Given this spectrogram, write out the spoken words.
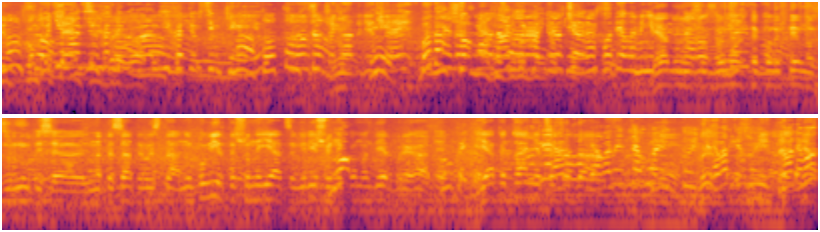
не в Тоді нам компетенції їхати, нам їхати всім в Київ. то, то, Ні, бо далі нам Я вчора, їхати я в Київ. вчора ходила, мені Я думаю, на що ви можете колективно звернутися, написати листа. Ну повірте, що не я це вирішую, не Ну, командир бригади. Слухайте, Я питання це задав. я вас- Ви Я розумієте, Ну, але я- ви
